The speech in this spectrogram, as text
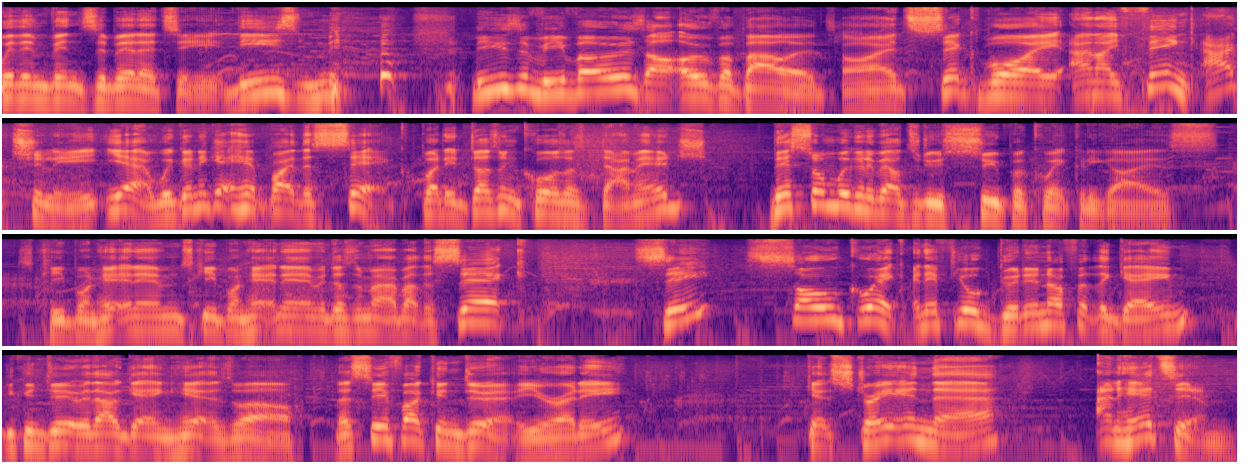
with invincibility. These these amiibos are overpowered. All right, sick boy. And I think, actually, yeah, we're going to get hit by the sick, but it doesn't cause us damage. This one we're going to be able to do super quickly, guys. Just keep on hitting him. Just keep on hitting him. It doesn't matter about the sick. See? So quick. And if you're good enough at the game, you can do it without getting hit as well. Let's see if I can do it. Are you ready? Get straight in there and hit him.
